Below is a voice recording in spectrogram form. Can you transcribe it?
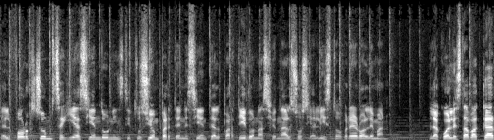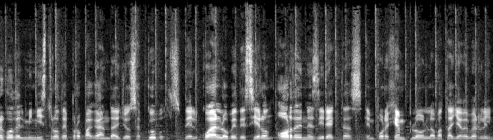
el Volkssturm seguía siendo una institución perteneciente al Partido Nacional Socialista Obrero Alemán, la cual estaba a cargo del ministro de propaganda Joseph Goebbels, del cual obedecieron órdenes directas en, por ejemplo, la batalla de Berlín.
